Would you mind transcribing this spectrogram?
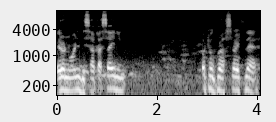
Aaron Wan Bissaka signing autographs right there.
